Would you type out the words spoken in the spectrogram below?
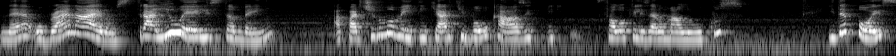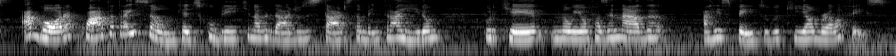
né, o Brian Irons traiu eles também a partir do momento em que arquivou o caso e, e falou que eles eram malucos. E depois, agora, quarta traição, que é descobrir que na verdade os Stars também traíram porque não iam fazer nada a respeito do que a Umbrella fez.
